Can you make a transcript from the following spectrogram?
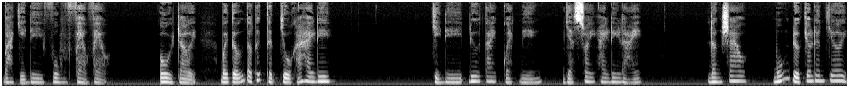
Ba chị Ni phun phèo phèo. Ôi trời, Bởi tưởng tao thích thịt chuột hả Heidi? Chị Ni đưa tay quẹt miệng Và xoay Heidi lại. Lần sau, Muốn được cho lên chơi,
